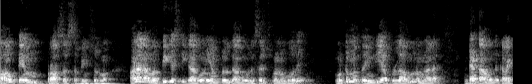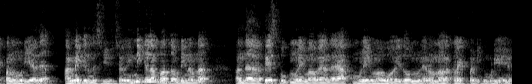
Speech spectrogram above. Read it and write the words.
லாங் டைம் ப்ராசஸ் அப்படின்னு சொல்லுவோம். ஆனால் நம்ம பிஹெச்டிக்காகவும் எம்பிளுக்காகவும் ரிசர்ச் பண்ணும்போது ஒட்டுமொத்த இந்தியா ஃபுல்லாகவும் நம்மளால டேட்டா வந்து கலெக்ட் பண்ண முடியாது. அன்னைக்கு இருந்த சுச்சுவேஷன் இன்னைக்கெல்லாம் பார்த்தோம் அப்படின்னம்னா அந்த ஃபேஸ்புக் மூலியமாகவே அந்த ஆப் மூலியமாகவோ ஏதோ ஒன்று நம்மளால் கலெக்ட் பண்ணிக்க முடியும்.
